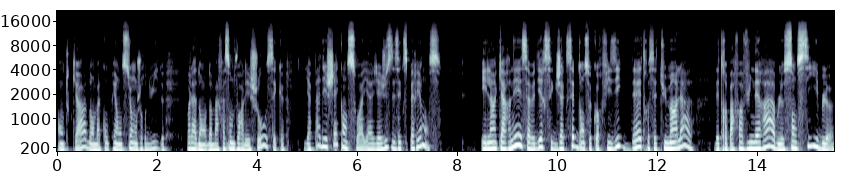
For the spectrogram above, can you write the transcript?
en, tout cas, dans ma compréhension aujourd'hui, voilà, dans, ma façon de voir les choses, c'est qu'il n'y a pas d'échec en soi, il y, a, juste des expériences. Et l'incarner, ça veut dire c'est que j'accepte dans ce corps physique d'être cet humain-là, d'être parfois vulnérable, sensible,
